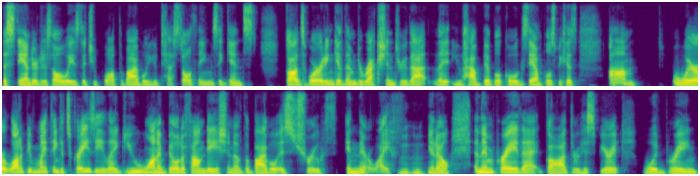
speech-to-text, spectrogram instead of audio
the standard is always that you pull out the Bible, you test all things against God's word and give them direction through that, that you have biblical examples because um where a lot of people might think it's crazy, like you want to build a foundation of the Bible is truth in their life hmm you know, and then pray that God, through his spirit, would bring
